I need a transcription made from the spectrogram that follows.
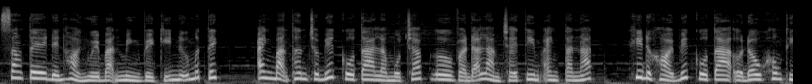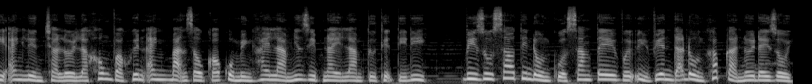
Sang Tê đến hỏi người bạn mình về kỹ nữ mất tích. Anh bạn thân cho biết cô ta là một trap girl và đã làm trái tim anh tan nát. Khi được hỏi biết cô ta ở đâu không thì anh liền trả lời là không và khuyên anh bạn giàu có của mình hay làm nhân dịp này làm từ thiện tí đi. Vì dù sao tin đồn của Sang Tê với ủy viên đã đồn khắp cả nơi đây rồi.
